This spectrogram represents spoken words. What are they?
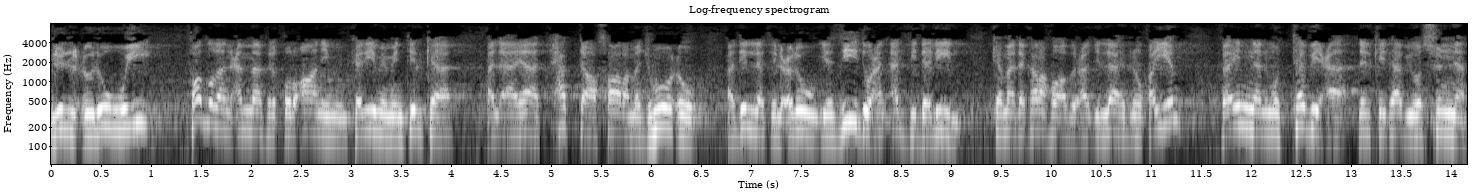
للعلو فضلا عما في القرآن الكريم من تلك الآيات حتى صار مجموع أدلة العلو يزيد عن ألف دليل كما ذكره أبو عبد الله بن القيم فإن المتبع للكتاب والسنة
